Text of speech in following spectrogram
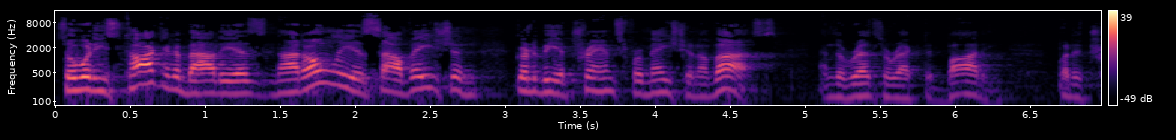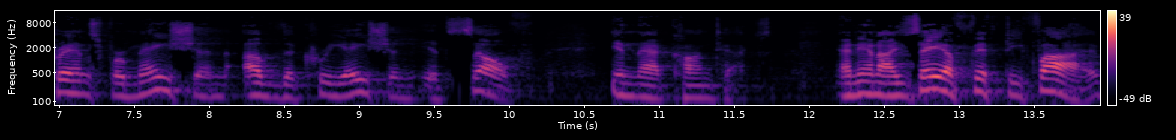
So, what he's talking about is not only is salvation going to be a transformation of us and the resurrected body, but a transformation of the creation itself in that context. And in Isaiah 55,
